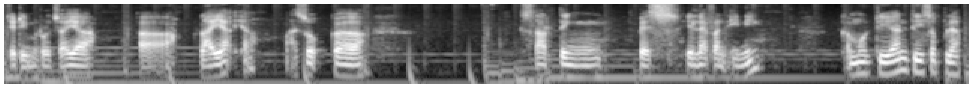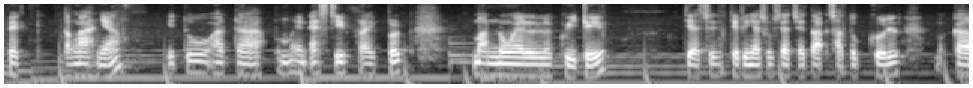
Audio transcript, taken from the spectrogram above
Jadi menurut saya uh, layak ya masuk ke starting base 11 ini. Kemudian di sebelah back tengahnya itu ada pemain SC Freiburg Manuel Guide. Dia dirinya sukses cetak satu gol ke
